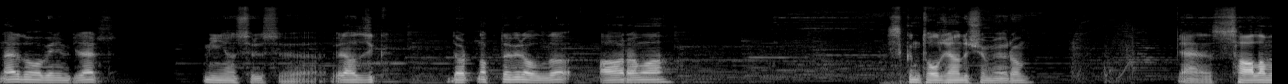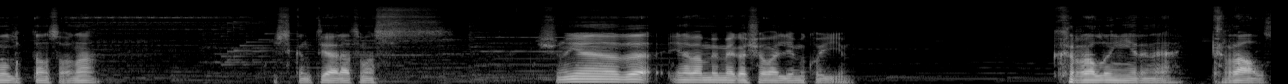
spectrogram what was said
Nerede o benimkiler? Minyon sürüsü. Birazcık 4.1 oldu. Ağır ama sıkıntı olacağını düşünmüyorum. Yani sağlam olduktan sonra bir sıkıntı yaratmaz. Şunu yine de yine ben bir mega şövalyemi koyayım. Kralın yerine. Kral.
